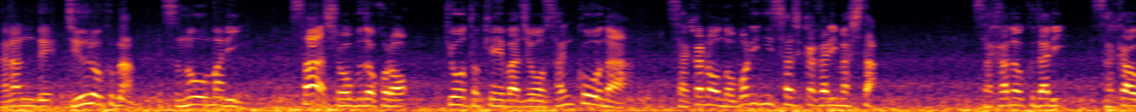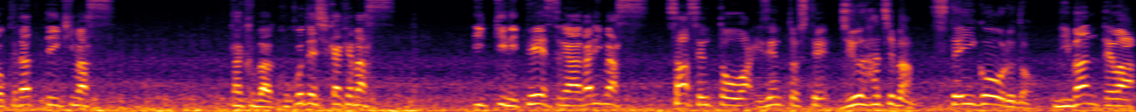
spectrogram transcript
並んで16番スノーマリン。さあ勝負どころ。京都競馬場3コーナー坂の上りに差し掛かりました。坂の下り坂を下っていきます。各馬ここで仕掛けます。一気にペースが上がります。さあ先頭は依然として18番ステイゴールド。2番手は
